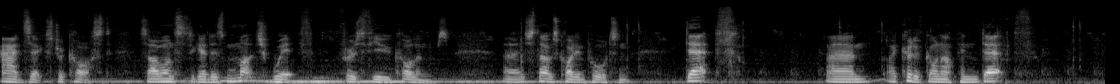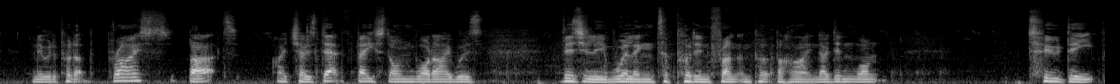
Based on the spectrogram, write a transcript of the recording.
adds extra cost. So I wanted to get as much width for as few columns. Uh, so that was quite important. Depth, um, I could have gone up in depth and it would have put up the price, but I chose depth based on what I was visually willing to put in front and put behind. I didn't want too deep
